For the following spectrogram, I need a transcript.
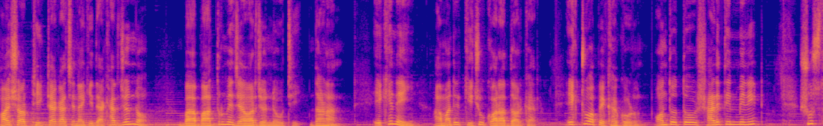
হয় সব ঠিকঠাক আছে নাকি দেখার জন্য, বা বাথরুমে যাওয়ার জন্য উঠি। দাঁড়ান, এখানেই আমাদের কিছু করার দরকার। একটু অপেক্ষা করুন। অন্তত সাড়ে তিন মিনিট। সুস্থ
